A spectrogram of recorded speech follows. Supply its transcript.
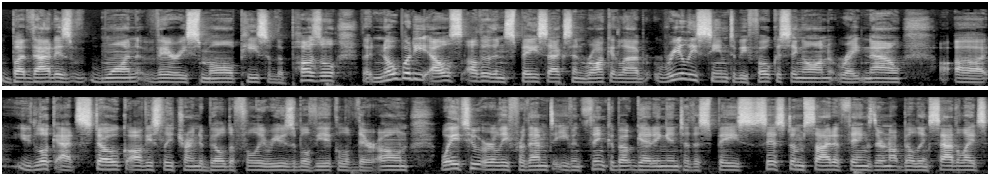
but that is one very small piece of the puzzle that nobody else other than SpaceX and Rocket Lab really seem to be focusing on right now. Uh, you look at Stoke, obviously trying to build a fully reusable vehicle of their own. Way too early for them to even think about getting into the space system side of things. They're not building satellites,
